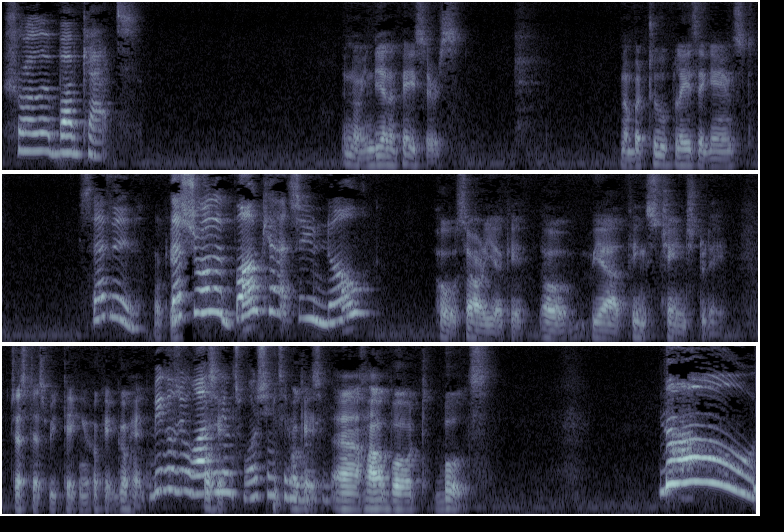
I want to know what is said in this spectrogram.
Charlotte Bobcats. No, Indiana Pacers. Number two plays against. Seven. Okay. That's Charlotte Bobcats, so you know? Oh, sorry. Okay. Oh, yeah. Things changed today. Just as we taking. Okay, go ahead. Because you lost Okay. against Washington. Okay. Uh, how about Bulls? No!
